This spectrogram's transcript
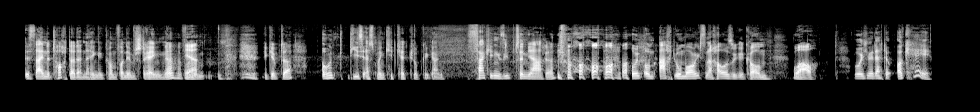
ist seine Tochter dann dahin gekommen von dem Strengen, ne? Von Ja. dem Ägypter. Und die ist erstmal in den KitKat Club gegangen. Fucking 17 Jahre. und um 8 Uhr morgens nach Hause gekommen. Wow. Wo ich mir dachte, okay.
